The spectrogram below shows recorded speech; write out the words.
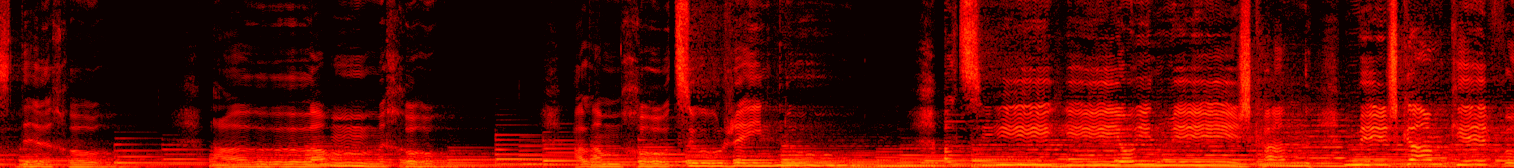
as de go alam go alam go zu reinu als sie jo in mich kan mich kan ke vo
